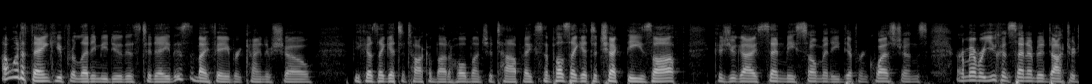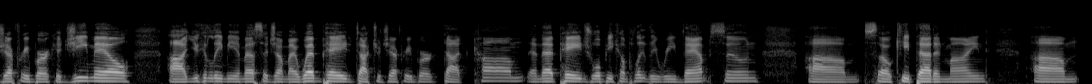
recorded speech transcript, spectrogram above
I want to thank you for letting me do this today. This is my favorite kind of show because I get to talk about a whole bunch of topics. And plus, I get to check these off because you guys send me so many different questions. Remember, you can send them to Dr. Jeffrey Burke at Gmail. Uh, you can leave me a message on my webpage, drjeffreyburke.com, and that page will be completely revamped soon. Um, so keep that in mind. Um,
